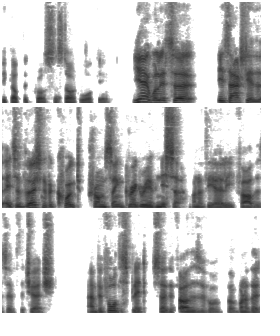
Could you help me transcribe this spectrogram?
pick up the cross and start walking? Yeah, well, it's a it's actually a, it's a version of a quote from Saint Gregory of Nyssa, one of the early fathers of the church, and before the split. So the fathers of one of the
